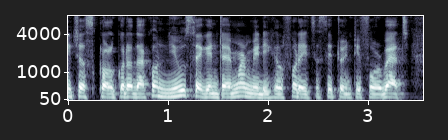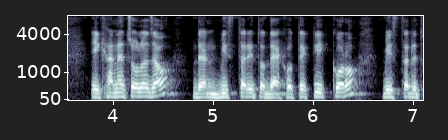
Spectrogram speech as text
নিচে স্ক্রল করে দেখো new second timer medical for HSC twenty four batch এখানে চলে যাও দেন বিস্তারিত দেখোতে ক্লিক করো। বিস্তারিত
